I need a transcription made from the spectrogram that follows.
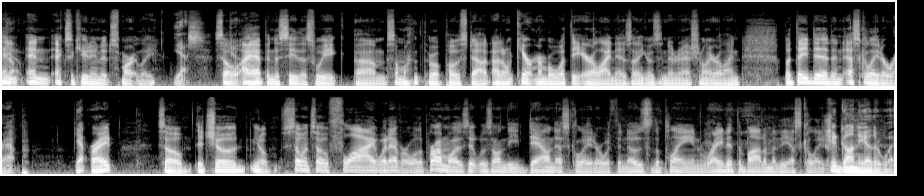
and, and executing it smartly. Yes. So I happened to see this week um, someone threw a post out. I don't can't remember what the airline is. I think it was an international airline, but they did an escalator wrap. Yep. Right. So it showed you know so and so fly whatever. Well, the problem was it was on the down escalator with the nose of the plane right at the bottom of the escalator. Should have gone the other way.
